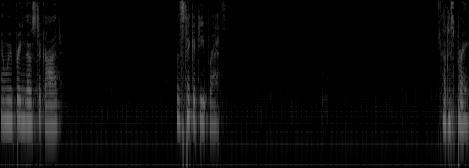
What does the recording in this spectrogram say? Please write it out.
and we bring those to God. Let's take a deep breath. Let us pray.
